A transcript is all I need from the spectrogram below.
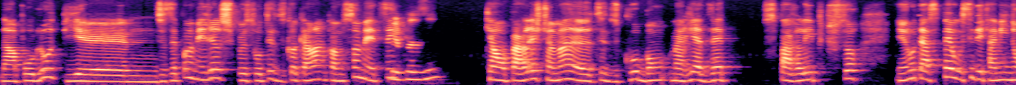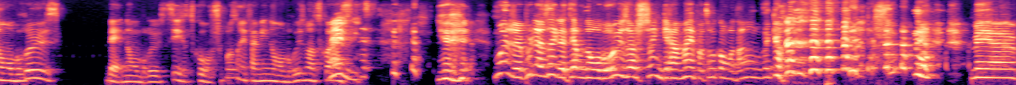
dans la peau de l'autre. Puis, euh, je sais pas, Meryl, je peux sauter du coq à comme ça, mais tu sais, quand on parlait justement euh, du couple, bon, Marie, elle disait se parler, puis tout ça. Il y a un autre aspect aussi des familles nombreuses. Ben, nombreuses, tu sais, je ne sais pas si on est famille nombreuse, mais en tout cas, Moi, j'ai un peu de avec le terme nombreuse. je sens que grand-mère n'est pas trop contente. mais, euh,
